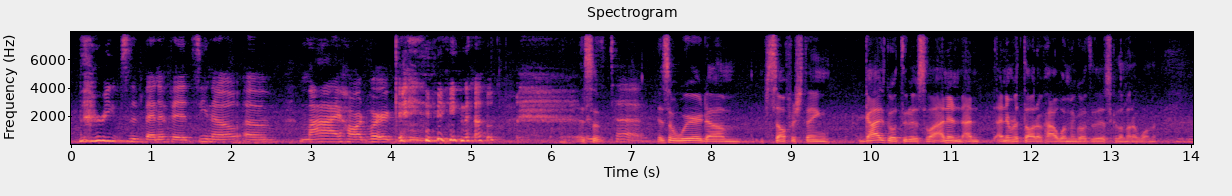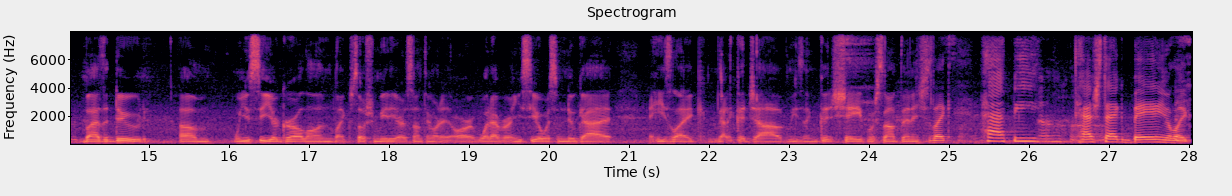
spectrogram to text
reaps the benefits, you know, of my hard work, you know. It's, It's a tough. it's a weird um, selfish thing. Guys go through this a lot. I didn't. I, I never thought of how women go through this because I'm not a woman. Mm-hmm. But as a dude, um, when you see your girl on like social media or something or or whatever, and you see her with some new guy, and he's like got a good job, he's in good shape or something, and she's like happy Uh-huh. hashtag bae, and you're like,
